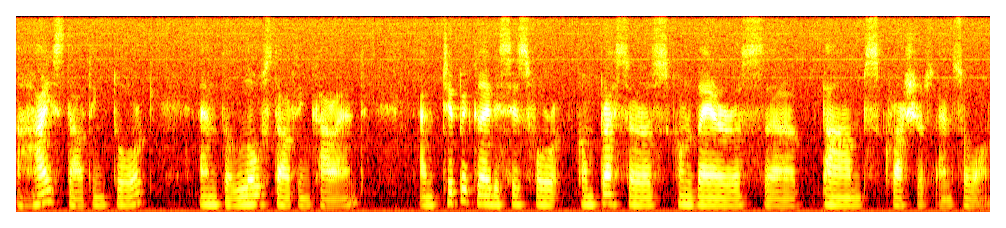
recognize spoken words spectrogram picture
a high starting torque and a low starting current and typically this is for compressors, conveyors, uh, pumps, crushers and so on.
